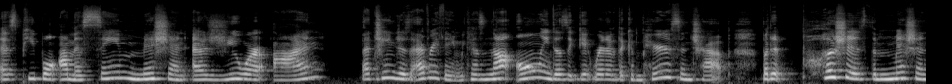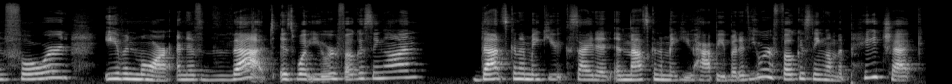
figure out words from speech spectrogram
as people on the same mission as you are on, that changes everything because not only does it get rid of the comparison trap, but it pushes the mission forward even more. And if that is what you were focusing on, that's going to make you excited and that's going to make you happy. But if you are focusing on the paycheck,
